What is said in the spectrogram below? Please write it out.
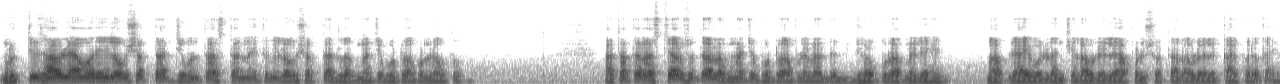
मृत्यू झाल्यावरही लावू शकतात जिवंत असतानाही तुम्ही लावू शकतात. लग्नाचे फोटो आपण लावतो. आता तर रस्त्यावर सुद्धा लग्नाचे फोटो आपल्याला झळकू लागलेले आहे. मग आपल्या आईवडिलांचे लावलेले आपण स्वतः लावलेले काय फरक आहे?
